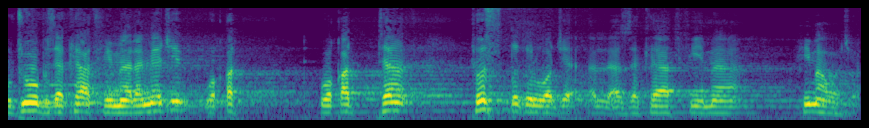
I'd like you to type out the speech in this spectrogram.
وجوب زكاة فيما لم يجب وقد وقد تسقط الزكاة فيما فيما وجب.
